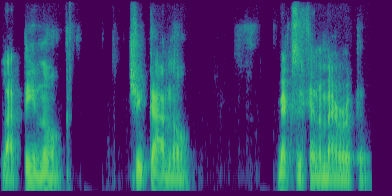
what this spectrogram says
Latino, Chicano, Mexican American.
